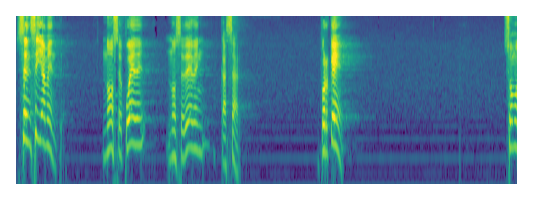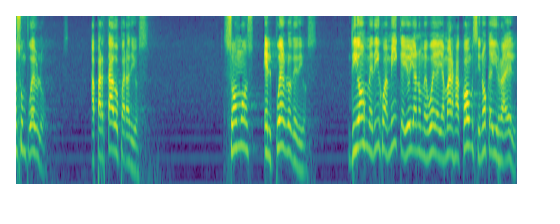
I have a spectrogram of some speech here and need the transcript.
Sencillamente, no se puede, no se deben casar. ¿Por qué? Somos un pueblo apartado para Dios. Somos el pueblo de Dios. Dios me dijo a mí que yo ya no me voy a llamar Jacob, sino que Israel.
